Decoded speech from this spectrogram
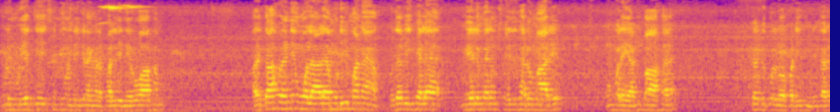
முழு முயற்சியை செஞ்சு கொண்டிருக்கிற எங்களை பள்ளி நிர்வாகம். அதுக்காக வேண்டி உங்களால் முடியுமான உதவிகளை மேலும் மேலும் செய்து தருமாறு உங்களை அன்பாக கேட்டுக்கொள்ளப்படுகின்றீர்கள்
